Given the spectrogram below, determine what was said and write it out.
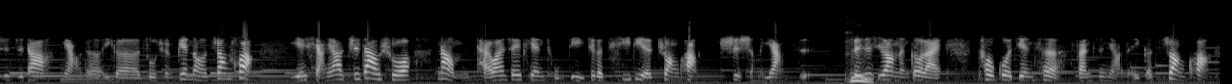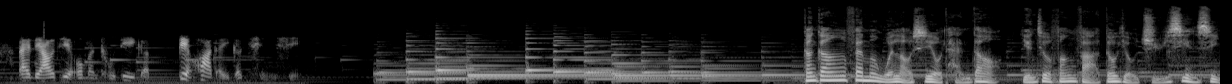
是知道鸟的一个族群变动的状况，也想要知道说，那我们台湾这片土地这个栖地的状况是什么样子。所以是希望能够来透过监测繁殖鸟的一个状况，来了解我们土地一个变化的一个情形。刚刚范孟文老师有谈到，研究方法都有局限性。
